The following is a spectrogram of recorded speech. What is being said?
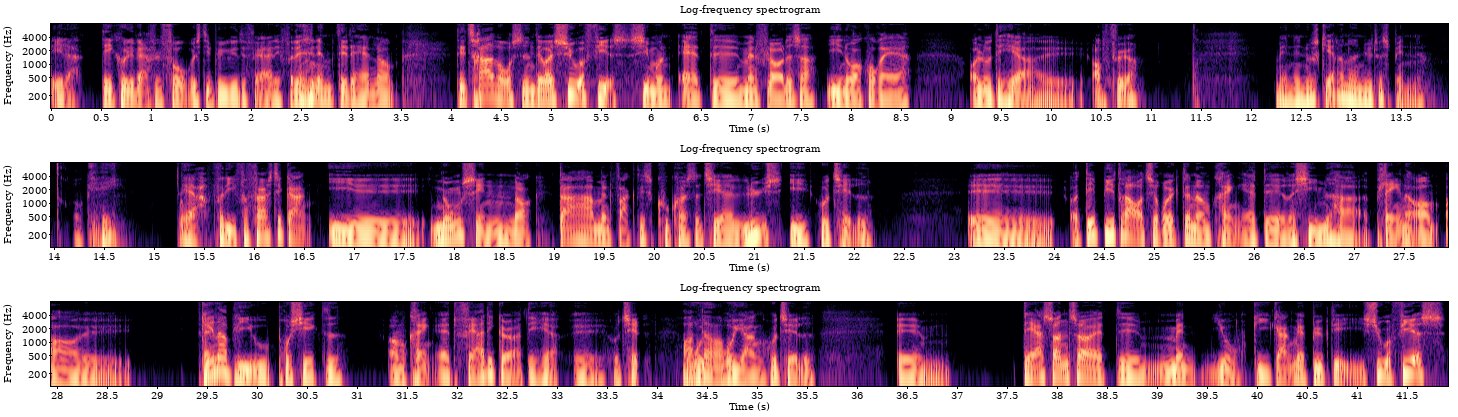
Eller det kunne de i hvert fald få, hvis de byggede det færdigt, for det er nemlig det, det handler om. Det er 30 år siden, det var i 87, Simon, at øh, man flottede sig i Nordkorea og lod det her øh, opføre. Men øh, nu sker der noget nyt og spændende. Okay. Ja, fordi for første gang i øh, nogensinde nok, der har man faktisk kunne konstatere lys i hotellet. Øh, og det bidrager til rygterne omkring, at øh, regimet har planer om at øh, genopleve projektet omkring at færdiggøre det her øh, hotel. Ru- op. Ruyang-hotellet. Det er sådan så, at øh, man jo gik i gang med at bygge det i 87,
